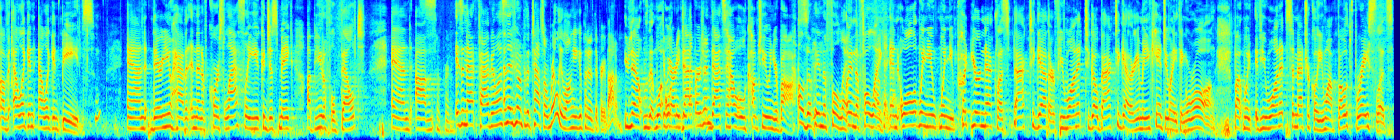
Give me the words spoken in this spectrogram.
of elegant, elegant beads. And there you have it. And then, of course, lastly, you can just make a beautiful belt. And um, isn't that fabulous? And then if you want to put the tassel really long, you can put it at the very bottom. now, the, well, Did we already do that version? That's how it will come to you in your box. Oh, the, in the full length. In the full length, Okay, and all when you when you put your necklace back together, if you want it to go back together, I mean you can't do anything wrong, but if you want it symmetrical, you want both bracelets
